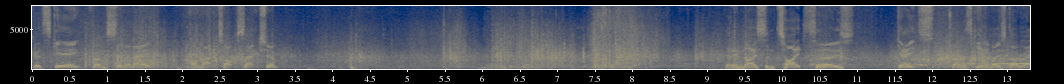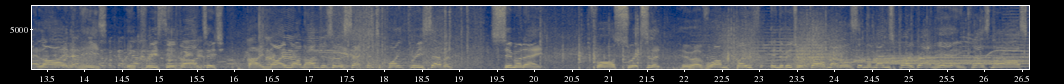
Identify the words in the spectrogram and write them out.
Good skiing from Simonet on that top section. Getting nice and tight to those gates, trying to ski the most direct line, and he's increased the advantage by 9 one hundredths of a second to 0.37. Simonet for Switzerland, who have won both individual gold medals in the men's program here in Krasnoyarsk.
